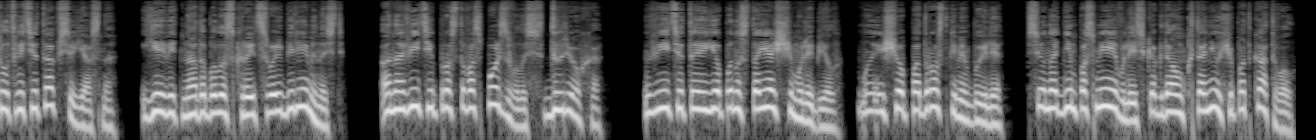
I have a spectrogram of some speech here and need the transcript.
тут ведь и так все ясно. Ей ведь надо было скрыть свою беременность. Она Витей просто воспользовалась, дуреха. Витя-то ее по-настоящему любил. Мы еще подростками были. Все над ним посмеивались, когда он к Танюхе подкатывал.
